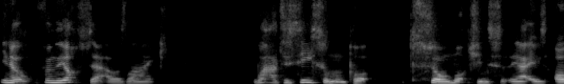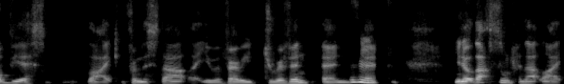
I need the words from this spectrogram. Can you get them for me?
you know, from the offset, I was like, wow, to see someone put so much in. You know, it was obvious, like from the start, that you were very driven, and, Mhm. and, you know, that's something that like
